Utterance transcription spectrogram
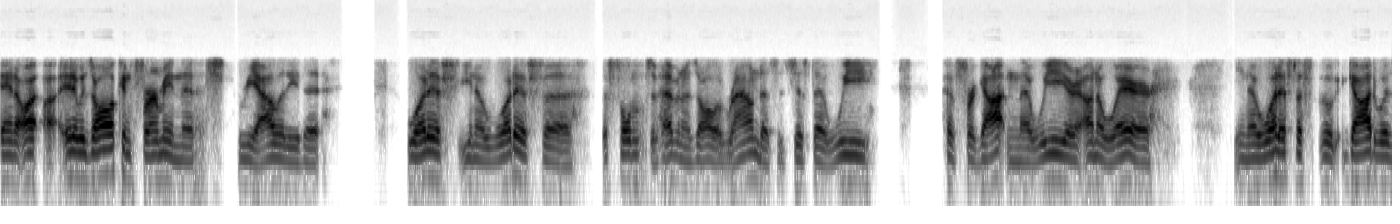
and all, it was all confirming this reality that what if you know what if uh, the fullness of heaven is all around us? It's just that we have forgotten that we are unaware. You know, what if the, God was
